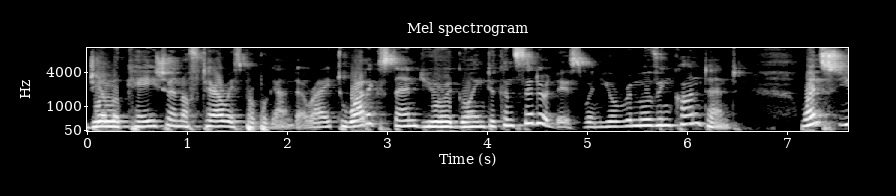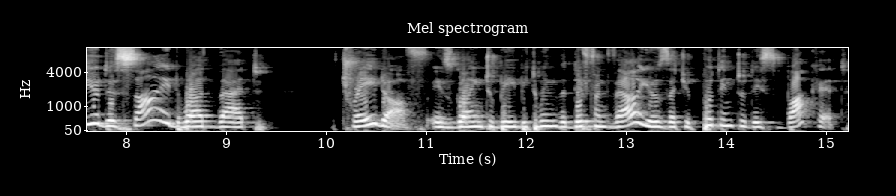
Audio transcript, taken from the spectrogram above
geolocation of terrorist propaganda, right? To what extent you are going to consider this when you're removing content. Once you decide what that trade-off is going to be between the different values that you put into this bucket,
